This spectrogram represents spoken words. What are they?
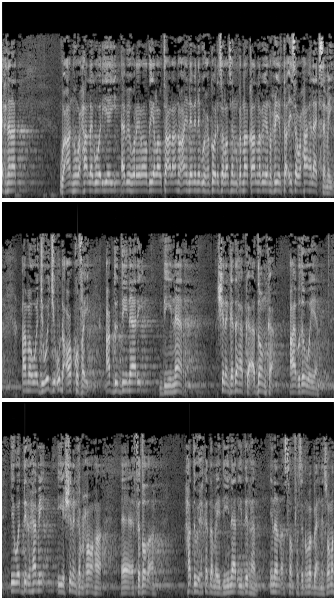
lixdanaad wacanhu waxaa laga wariyey abi hurayra radi allahu anhu can nabi nabig wuxuu ka wariy sal slm qaal nabigan wuxuu yidhi taciisa waxaa halaagsamay ama wejiweji u dhaco kufay cabdudiinaari diinaar shilinka dahabka addoonka caabudo weeyaan iyo wadirhami iyo shilinka muxuu ahaa fidada ah. Hadda wixii ka dambeeya diinaar iyo dirham inaan sanfasirn uma baahnin sooma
